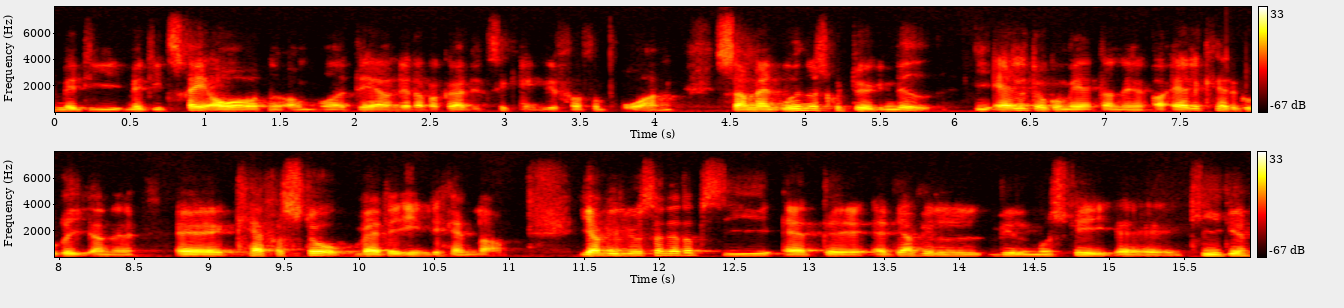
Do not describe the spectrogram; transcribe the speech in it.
med de, med de tre overordnede områder, det er jo netop at gøre det tilgængeligt for forbrugeren, så man uden at skulle dykke ned i alle dokumenterne og alle kategorierne øh, kan forstå, hvad det egentlig handler om. Jeg vil jo så netop sige, at, øh, at jeg vil, vil måske øh, kigge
